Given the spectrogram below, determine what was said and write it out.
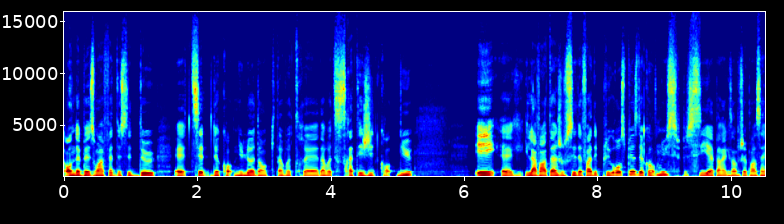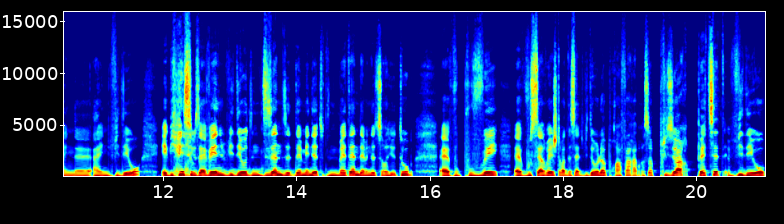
on a besoin en fait de ces deux types de contenu là donc dans votre dans votre stratégie de contenu. Et euh, l'avantage aussi de faire des plus grosses pièces de contenu, si, euh, par exemple je pense à une, à une vidéo, eh bien si vous avez une vidéo d'une dizaine de minutes ou d'une vingtaine de minutes sur YouTube, euh, vous pouvez vous servir justement de cette vidéo-là pour en faire après ça plusieurs petites vidéos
